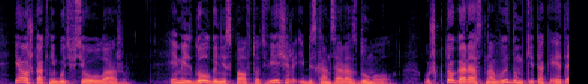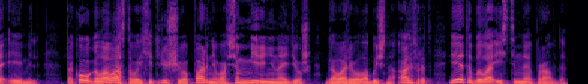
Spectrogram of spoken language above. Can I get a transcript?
— «я уж как-нибудь все улажу». Эмиль долго не спал в тот вечер и без конца раздумывал. Уж кто гораст на выдумки, так это Эмиль. Такого головастого и хитрющего парня во всем мире не найдешь, говаривал обычно Альфред, и это была истинная правда.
